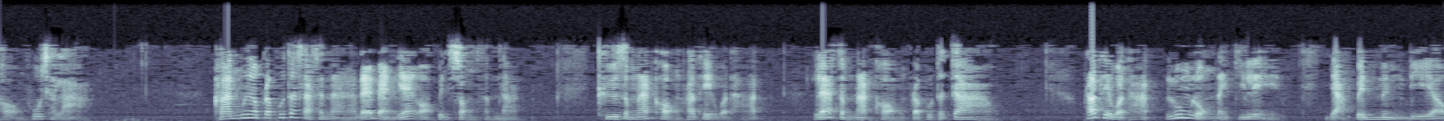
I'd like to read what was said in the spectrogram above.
ทองผู้ฉลาด ครั้นเมื่อพระพุทธศาสนาได้แบ่งแยกออกเป็นสองสำนัก คือสำนักของพระเทวทัตและสำนักของพระพุทธเจ้า พระเทวทัตลุ่มหลงในกิเลสอยากเป็นหนึ่งเดียว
